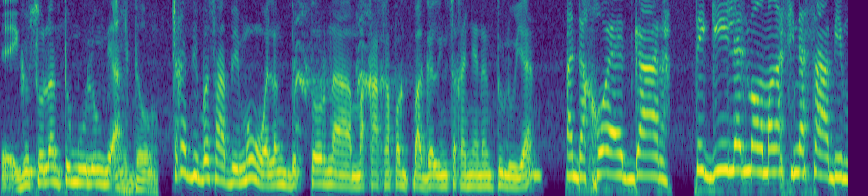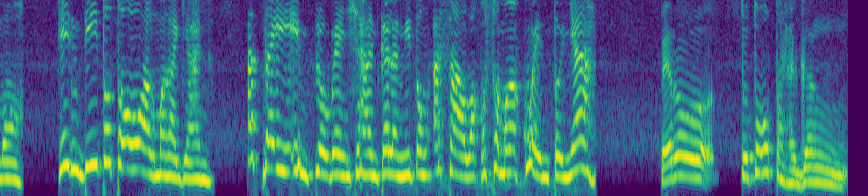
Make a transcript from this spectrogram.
Eh, gusto lang tumulong ni Aldo. Tsaka di ba sabi mo walang doktor na makakapagpagaling sa kanya ng tuluyan? Anak ko, Edgar. Tigilan mo ang mga sinasabi mo. Hindi totoo ang mga yan. At naiimpluwensyahan ka lang nitong asawa ko sa mga kwento niya. Pero totoo talagang...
